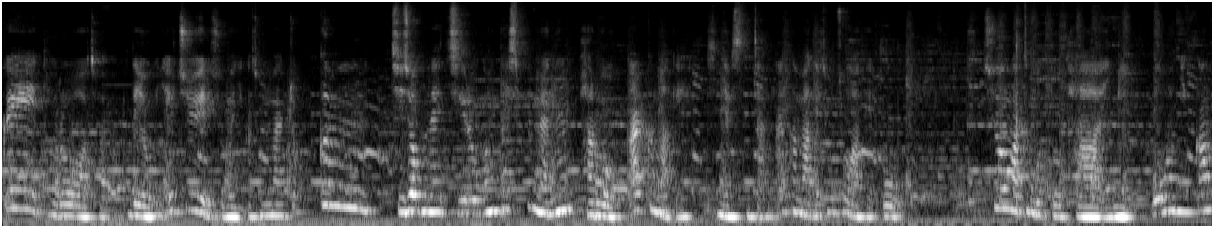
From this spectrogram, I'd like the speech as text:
꽤 더러워져요. 근데 여기 일주일에 두 번이니까 정말 조금 지저분해지려고 한다 싶으면은 바로 깔끔하게 진짜 진짜 깔끔하게 청소가 되고 수영 같은 것도 다 이미 있고 하니까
